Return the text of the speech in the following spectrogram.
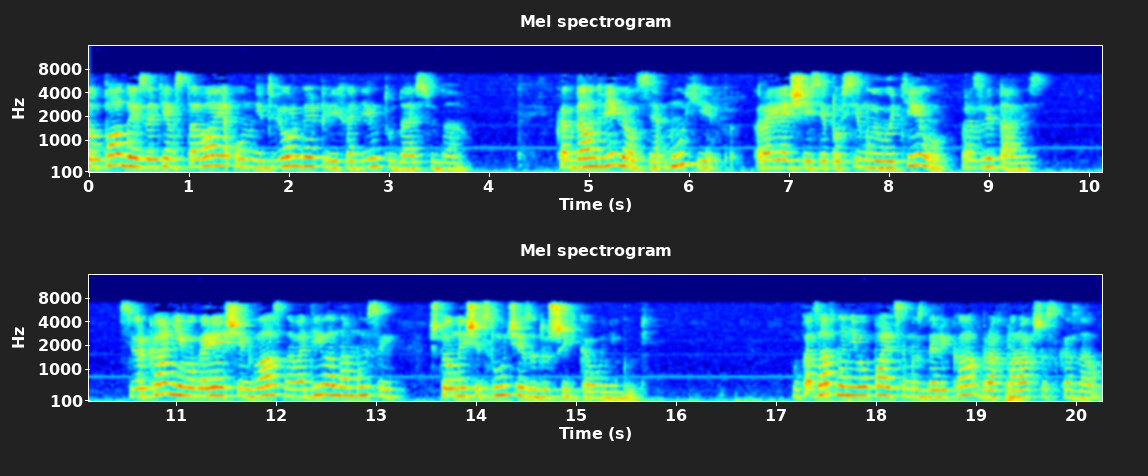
то падая, затем вставая, он не твердо переходил туда-сюда. Когда он двигался, мухи, роящиеся по всему его телу, разлетались. Сверкание его горящих глаз наводило на мысль, что он ищет случая задушить кого-нибудь. Указав на него пальцем издалека, Брахмаракша сказал,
